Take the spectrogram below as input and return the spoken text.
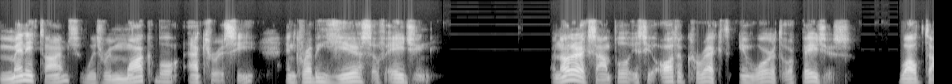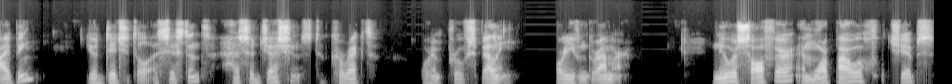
many times with remarkable accuracy and grabbing years of aging. Another example is the autocorrect in Word or Pages. While typing, your digital assistant has suggestions to correct or improve spelling or even grammar. Newer software and more powerful chips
